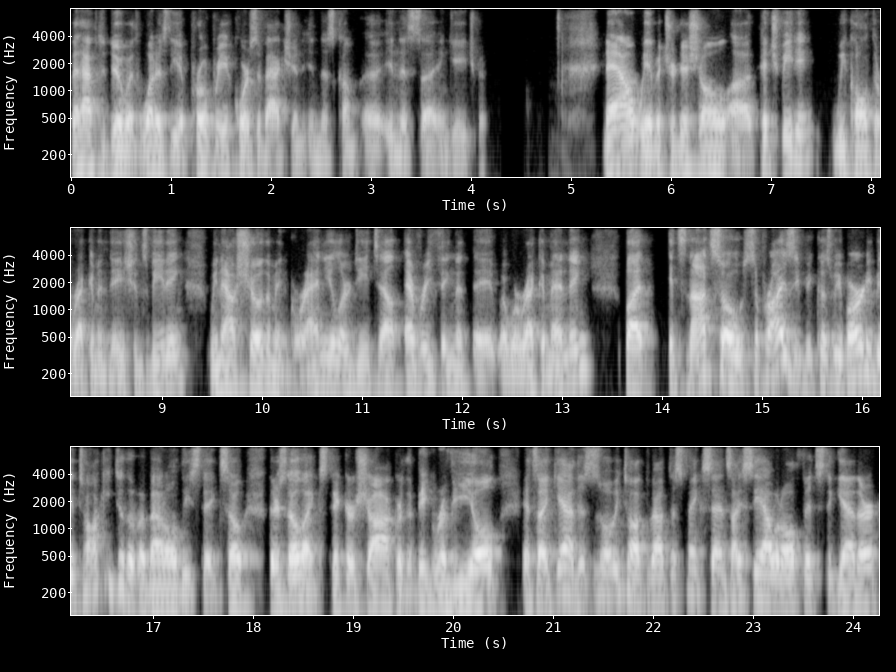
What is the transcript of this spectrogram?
that have to do with what is the appropriate course of action in this com- uh, in this uh, engagement. Now we have a traditional uh, pitch meeting. We call it the recommendations meeting. We now show them in granular detail everything that they were recommending, but it's not so surprising because we've already been talking to them about all these things. So there's no like sticker shock or the big reveal. It's like, yeah, this is what we talked about. This makes sense. I see how it all fits together.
